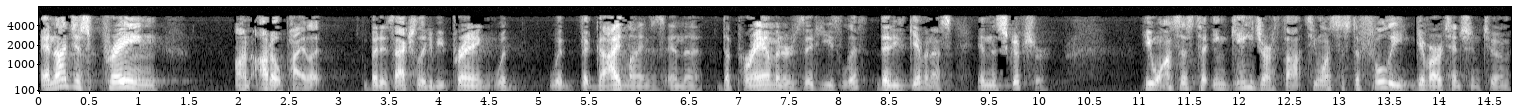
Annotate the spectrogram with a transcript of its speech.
and not just praying on autopilot, but it's actually to be praying with, with the guidelines and the, the parameters that He's, list, that He's given us in the Scripture. He wants us to engage our thoughts. He wants us to fully give our attention to Him.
